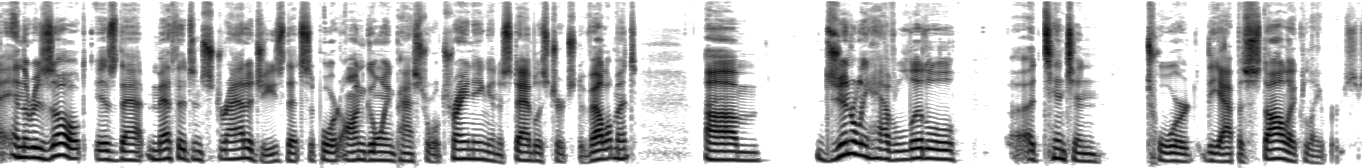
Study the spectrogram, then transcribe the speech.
And the result is that methods and strategies that support ongoing pastoral training and established church development um, generally have little uh, attention toward the apostolic labors.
